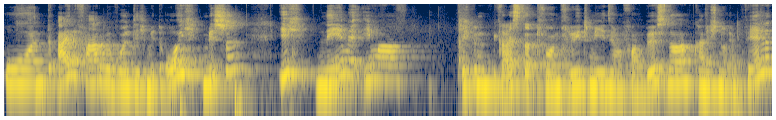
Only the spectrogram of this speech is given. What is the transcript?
und eine Farbe wollte ich mit euch mischen. Ich nehme immer, ich bin begeistert von Fluid Medium von Bösner, kann ich nur empfehlen.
